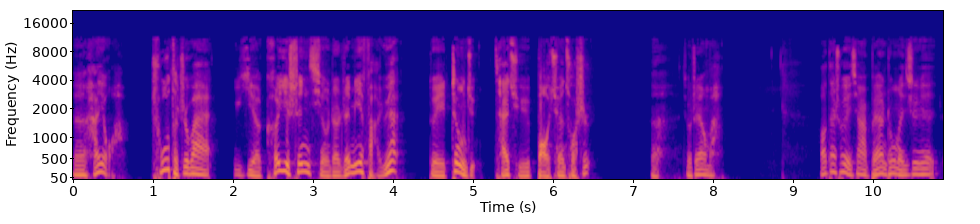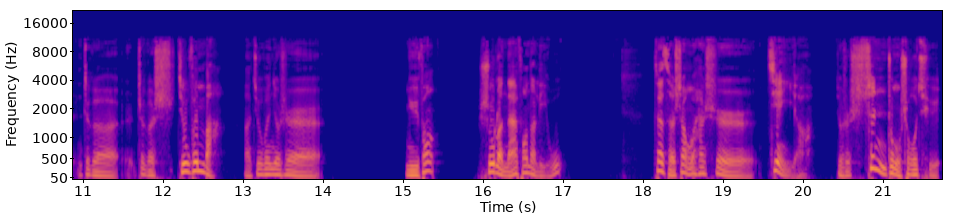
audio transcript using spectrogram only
嗯，还有啊，除此之外，也可以申请着人民法院对证据。采取保全措施，嗯，就这样吧。好，再说一下本案中的这些这个这个纠纷吧。啊，纠纷就是女方收了男方的礼物，在此上文还是建议啊，就是慎重收取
